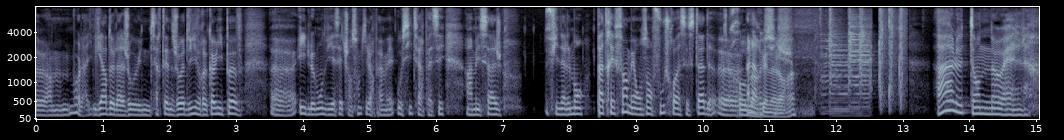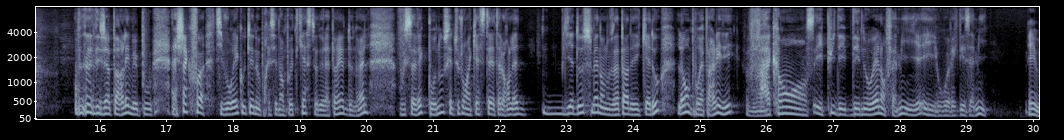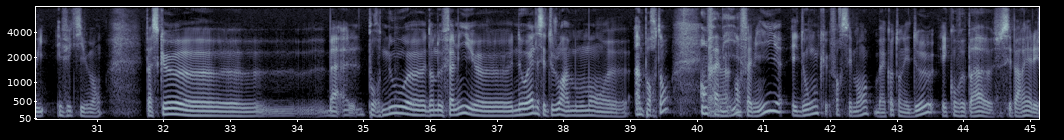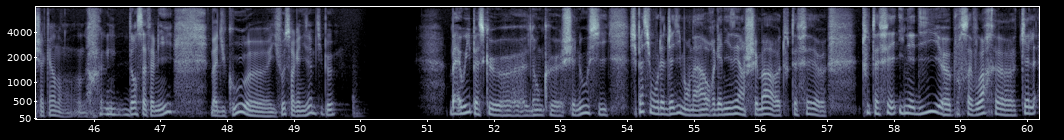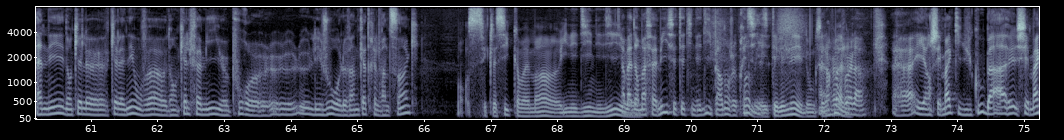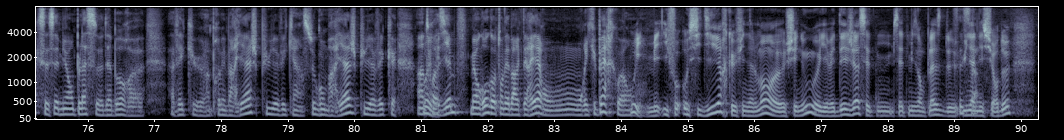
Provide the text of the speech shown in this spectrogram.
voilà, il garde la joie, une certaine joie de vivre comme ils peuvent, et il le montre via cette chanson qui leur permet aussi de faire passer un message finalement pas très fin, mais on s'en fout, je crois, à ce stade, à la Russie. alors. hein. Ah, le temps de Noël on en a déjà parlé, mais à chaque fois, si vous réécoutez nos précédents podcasts de la période de Noël, vous savez que pour nous, c'est toujours un casse-tête. Alors il y a deux semaines, on nous a parlé des cadeaux. Là, on pourrait parler des vacances et puis des, des Noëls en famille et, ou avec des amis. Eh oui, effectivement. Parce que, euh, bah, pour nous, euh, dans nos familles, euh, Noël, c'est toujours un moment important. En famille. en famille. Et donc, forcément, bah, quand on est deux et qu'on veut pas se séparer, aller chacun dans, dans sa famille, bah, du coup, il faut s'organiser un petit peu. Bah oui, parce que euh, donc euh, chez nous, si je sais pas si on vous l'a déjà dit, mais on a organisé un schéma euh, tout à fait, tout à fait inédit pour savoir quelle année, dans quelle, quelle année on va, dans quelle famille pour le- le- les jours le 24 et le 25. Bon, c'est classique quand même, hein, inédit, inédit. Ah bah euh, dans ma famille, c'était inédit. Pardon, je ouais, précise. mais t'es l'aîné, donc c'est Ah, normal. Voilà. Euh, et un schéma qui, du coup, bah, chez Max, ça s'est mis en place euh, d'abord euh, avec euh, un premier mariage, puis avec un second mariage, puis avec un mais- troisième. Mais... en gros, quand on débarque derrière, on, on récupère. Quoi. On- Oui, mais il faut aussi dire que finalement, euh, chez nous, euh, il y avait déjà cette, cette mise en place de une ça. année sur deux.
